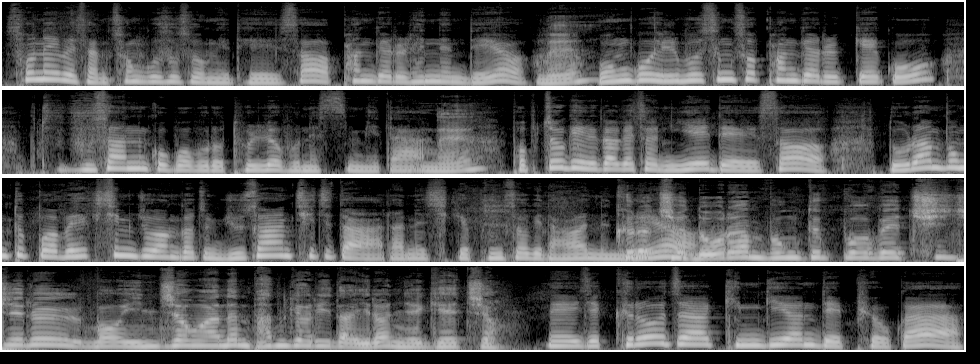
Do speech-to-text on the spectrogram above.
손해배상 청구 소송에 대해서 판결을 했는데요. 네? 원고 일부 승소 판결을 깨고 부산고법으로 돌려보냈습니다. 네? 법조계 일각에선 이에 대해서 노란봉투법의 핵심 조항과 좀 유사한 취지다라는 식의 분석이 나왔는데요. 그렇죠. 노란봉투법의 취지를 뭐 인정하는 판결이다 이런 얘기했죠. 네, 이제 그러자 김기현 대표가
